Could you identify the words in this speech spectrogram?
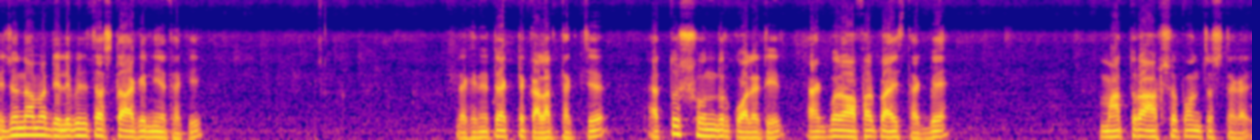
এই জন্য আমরা ডেলিভারি চার্জটা আগে নিয়ে থাকি। দেখেন, এটা একটা কালার থাকছে, এত সুন্দর কোয়ালিটির একবার অফার প্রাইস থাকবে মাত্র আটশো পঞ্চাশ টাকায়।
